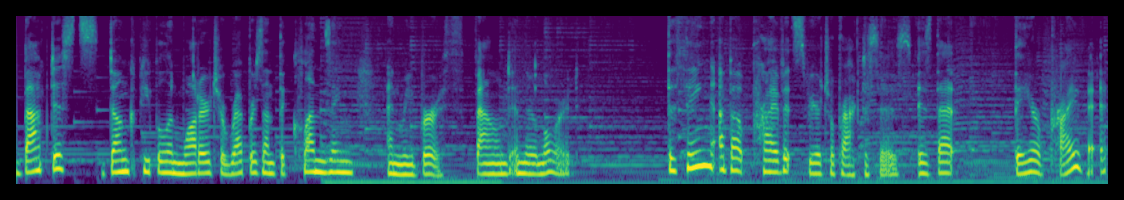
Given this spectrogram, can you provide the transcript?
Baptists dunk people in water to represent the cleansing and rebirth found in their Lord. The thing about private spiritual practices is that they are private.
